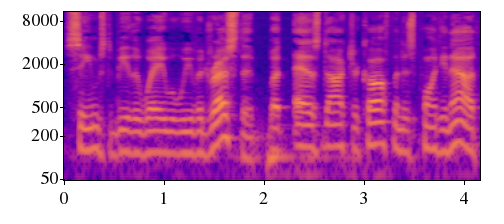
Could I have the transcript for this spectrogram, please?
seems to be the way we've addressed it. But as Dr. Koufman is pointing out,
